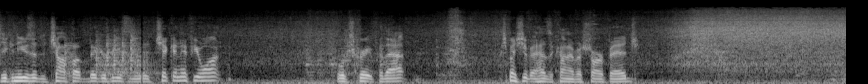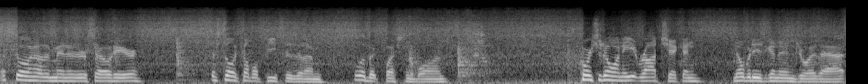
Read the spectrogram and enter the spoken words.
You can use it to chop up bigger pieces of chicken if you want. Works great for that, especially if it has a kind of a sharp edge. Let's go another minute or so here. There's still a couple pieces that I'm a little bit questionable on. Of course, you don't want to eat raw chicken. Nobody's going to enjoy that.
